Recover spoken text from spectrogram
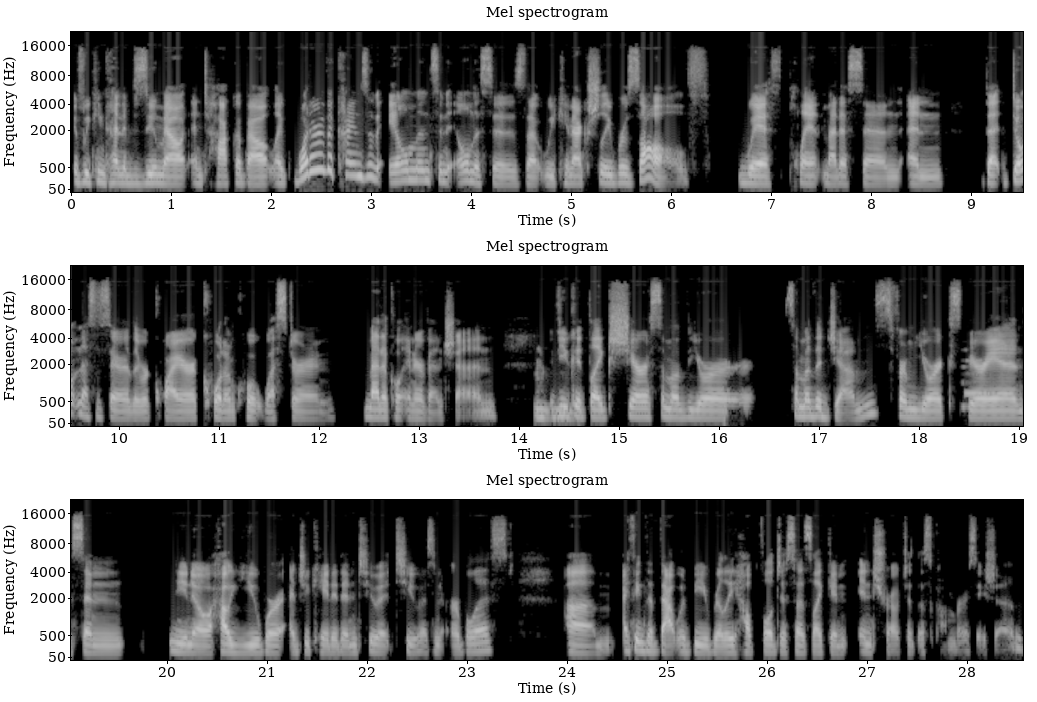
if we can kind of zoom out and talk about like what are the kinds of ailments and illnesses that we can actually resolve with plant medicine and that don't necessarily require quote unquote Western medical intervention. If you Mhm. could like share some of your some of the gems from your experience and you know how you were educated into it too as an herbalist um, i think that that would be really helpful just as like an intro to this conversation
